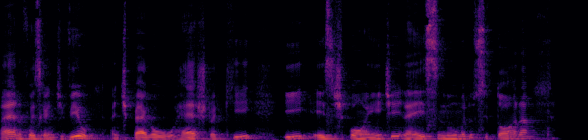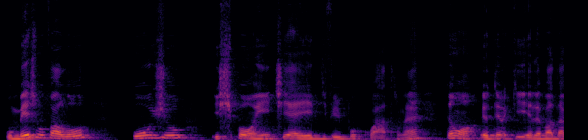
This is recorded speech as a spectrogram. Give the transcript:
Não, é? Não foi isso que a gente viu? A gente pega o resto aqui e esse expoente, né, esse número, se torna o mesmo valor cujo expoente é ele dividido por 4. Né? Então, ó, eu tenho aqui elevado a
